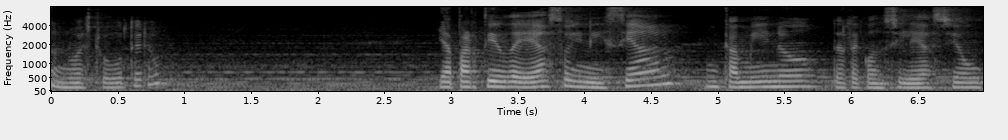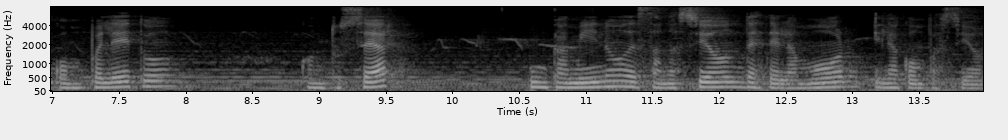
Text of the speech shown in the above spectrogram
en nuestro útero. Y a partir de eso iniciar un camino de reconciliación completo con tu ser, un camino de sanación desde el amor y la compasión.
